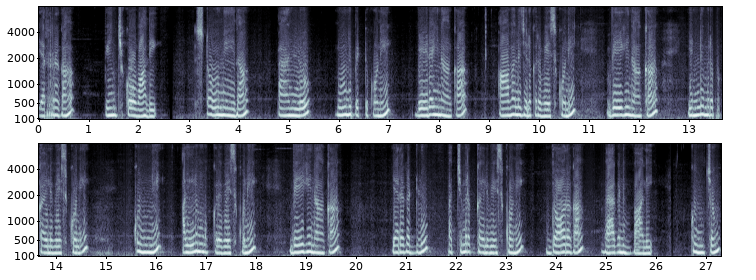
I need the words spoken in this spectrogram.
ఎర్రగా వేయించుకోవాలి. స్టవ్ మీద ప్యాన్లో నూనె పెట్టుకొని వేడైనాక ఆవాల జీలకర్ర వేసుకొని వేగినాక ఎండుమిరపకాయలు వేసుకొని కొన్ని అల్లం ముక్కలు వేసుకొని వేగినాక ఎర్రగడ్డలు పచ్చిమిరపకాయలు వేసుకొని దోరగా వేగనివ్వాలి. కొంచెం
